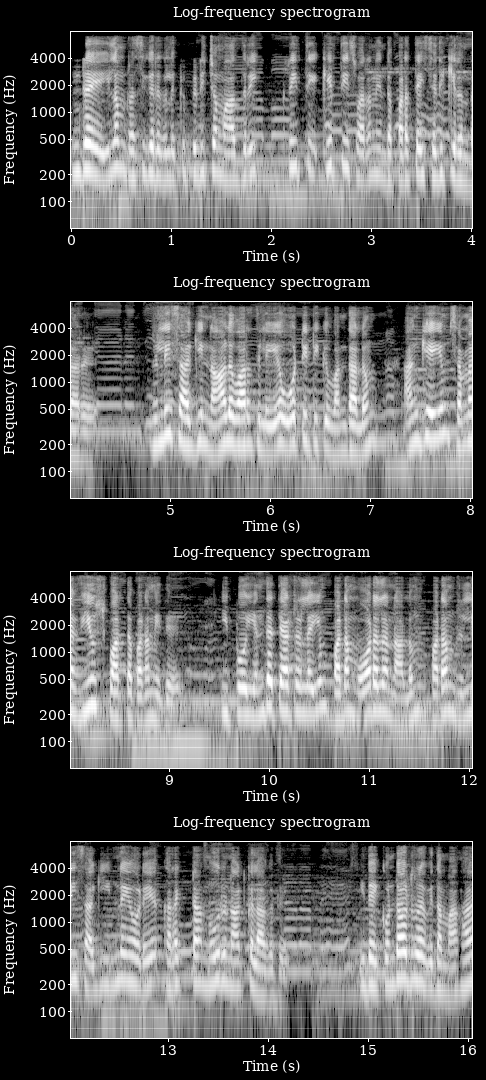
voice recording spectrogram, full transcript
இன்றைய இளம் ரசிகர்களுக்கு பிடிச்ச மாதிரி கீர்த்தி கீர்த்தீஸ்வரன் இந்த படத்தை செதுக்கியிருந்தாரு. ரிலீஸ் ஆகி நாலு வாரத்திலேயே ஓடிடிக்கு வந்தாலும் அங்கேயும் செம வியூஸ் பார்த்த படம் இது. இப்போ எந்த தியேட்டர்லயும் படம் ஓடலனாலும் படம் ரிலீஸ் ஆகி இன்னையோடைய கரெக்டா நூறு நாட்கள் ஆகுது. இதை கொண்டாடுற விதமாக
